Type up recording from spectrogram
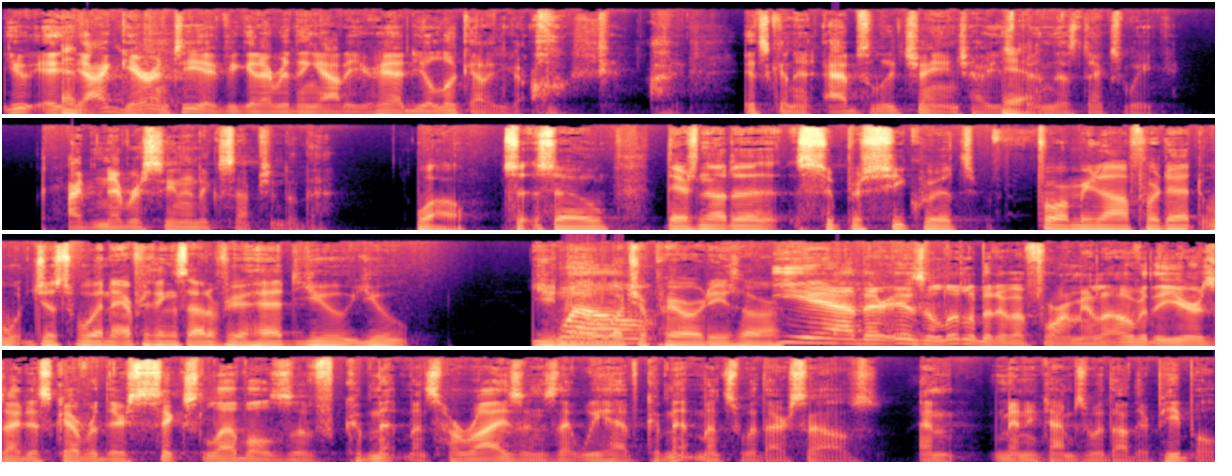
You, I guarantee you, if you get everything out of your head, you'll look at it and you go, oh, shit, it's going to absolutely change how you Yeah. spend this next week. I've never seen an exception to that. Wow. So, so there's not a super secret formula for that. Just when everything's out of your head, you you you know what your priorities are. Yeah, there is a little bit of a formula. Over the years, I discovered there's six levels of commitments, horizons that we have commitments with ourselves, and many times with other people,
